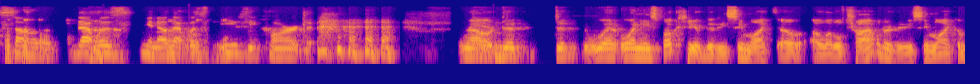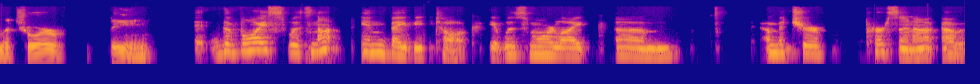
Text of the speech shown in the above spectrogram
So that was, you know, that was the easy part. now, And- did did when when he spoke to you, did he seem like a, a little child, or did he seem like a mature being? the voice was not in baby talk. It was more like um, a mature person. I, I,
